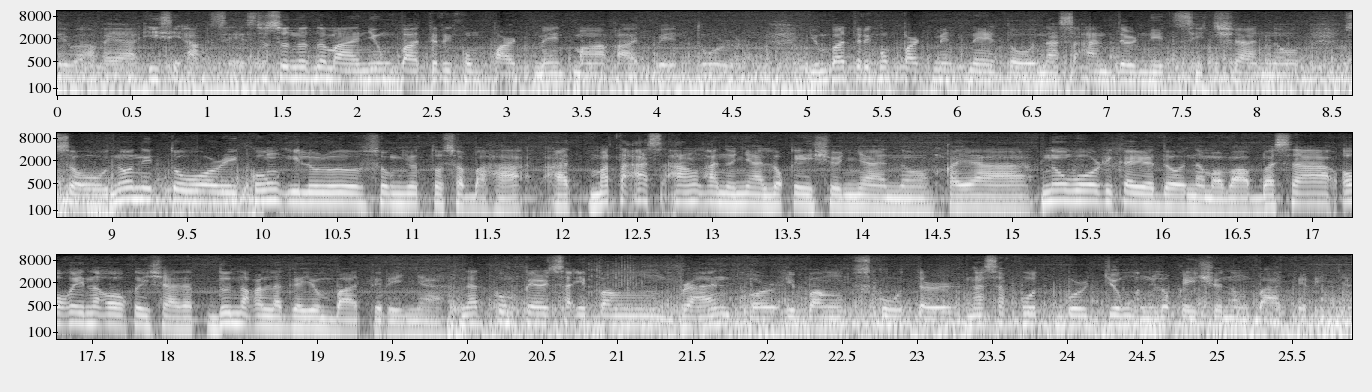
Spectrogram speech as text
di ba? Kaya easy access. Susunod naman, yung battery compartment, mga ka-adventure. Yung battery compartment nito, nasa underneath seat siya, no? So, no need to worry kung ilulusong nyo to sa baha at mataas ang ano niya, location niya, no? Kaya, no worry kayo doon na mababasa. Okay na okay siya at doon nakalagay yung battery niya. Not compare sa ibang brand or ibang scooter, nasa footboard yung location ng battery niya.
